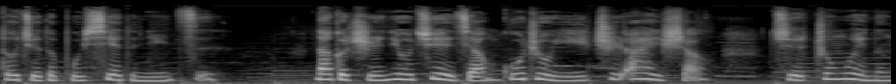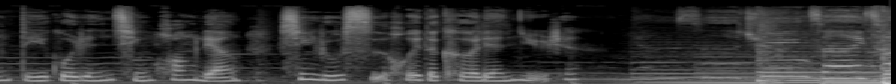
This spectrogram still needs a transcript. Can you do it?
都觉得不屑的女子，那个执拗倔强、孤注一掷爱上，却终未能敌过人情荒凉、心如死灰的可怜女人。君在苍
